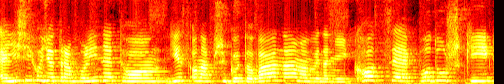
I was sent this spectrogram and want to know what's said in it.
E, Jeśli chodzi o trampolinę, to jest ona przygotowana, mamy na niej koce, poduszki,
